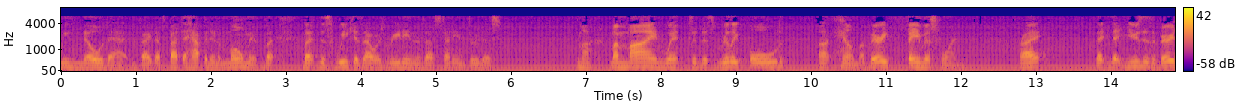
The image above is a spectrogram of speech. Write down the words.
we know that. In fact, that's about to happen in a moment. But, but this week, as I was reading, as I was studying through this, my, my mind went to this really old uh, hymn, a very famous one, right? That, that uses a very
